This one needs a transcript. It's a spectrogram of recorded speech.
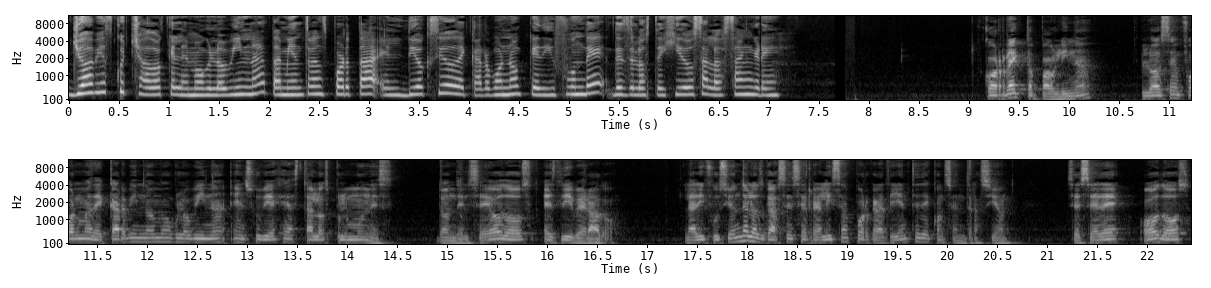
Yo había escuchado que la hemoglobina también transporta el dióxido de carbono que difunde desde los tejidos a la sangre. Correcto, Paulina. Lo hace en forma de carbinohemoglobina en su viaje hasta los pulmones, donde el CO2 es liberado. La difusión de los gases se realiza por gradiente de concentración. Se cede O2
